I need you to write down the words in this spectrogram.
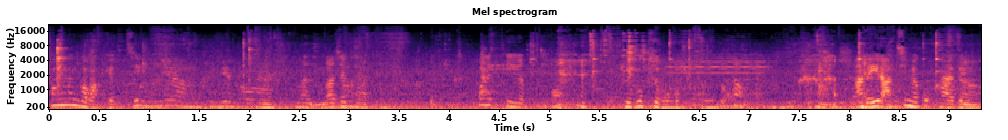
섞는 거 맞겠지? 응, 마, 맞을 것 같아. 스파게티 같아. 개국수 먹고 싶어. 아, 내일 아침에 꼭 가야 돼. 응.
